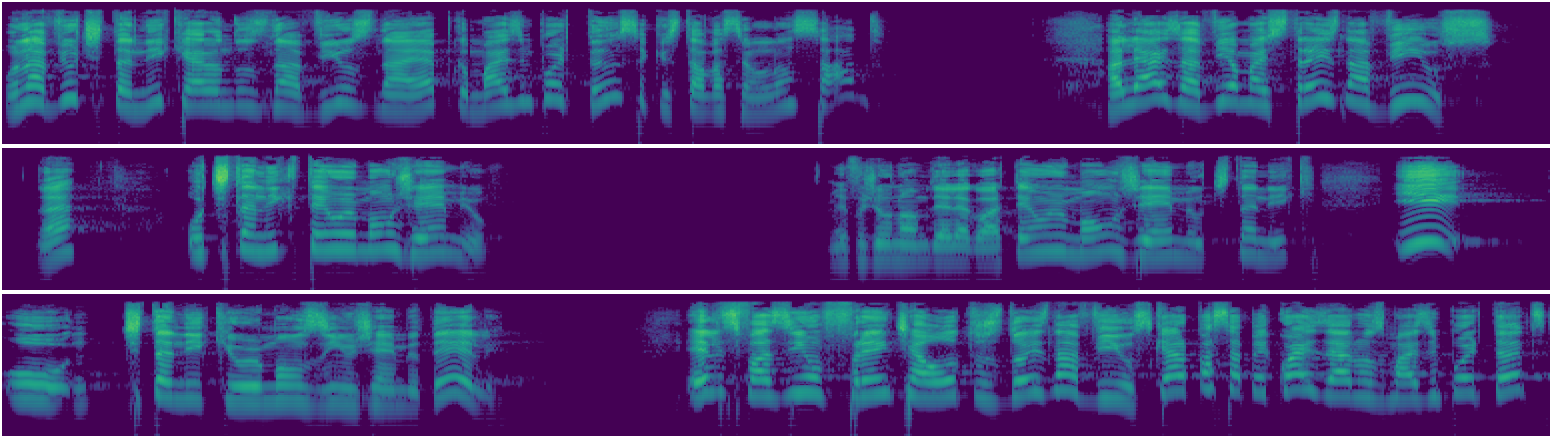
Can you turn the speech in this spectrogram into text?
o navio Titanic era um dos navios na época mais importantes que estava sendo lançado. Aliás, havia mais três navios, né? O Titanic tem um irmão gêmeo me fugiu o nome dele agora, tem um irmão gêmeo, o Titanic, e o Titanic, o irmãozinho gêmeo dele, eles faziam frente a outros dois navios, que era para saber quais eram os mais importantes.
